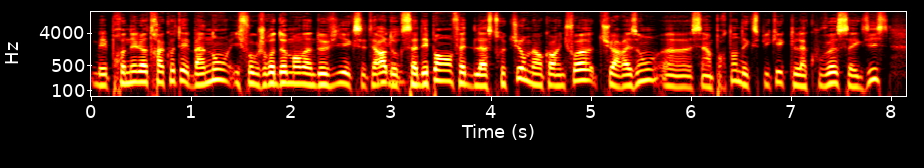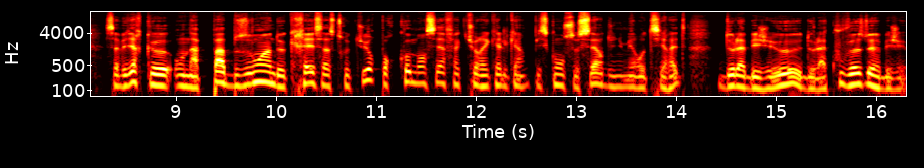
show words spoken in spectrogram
mais prenez l'autre à côté. Ben non, il faut que je redemande un devis, etc. Donc ça dépend en fait de la structure, mais encore une fois, tu as raison, euh, c'est important d'expliquer que la couveuse, ça existe. Ça veut dire qu'on n'a pas besoin de créer sa structure pour commencer à facturer quelqu'un, puisqu'on se sert du numéro de SIRET de la BGE, de la couveuse de la BGE.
